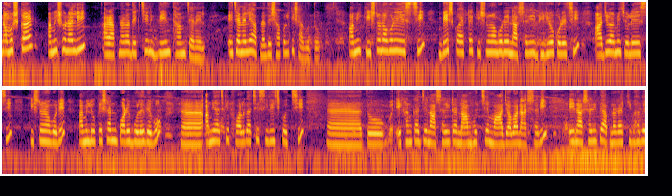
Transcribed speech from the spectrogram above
নমস্কার, আমি সোনালি আর আপনারা দেখছেন গ্রিন থাম চ্যানেল। এই চ্যানেলে আপনাদের সকলকে স্বাগত। আমি কৃষ্ণনগরে এসেছি, বেশ কয়েকটা কৃষ্ণনগরের নার্সারির ভিডিও করেছি, আজও আমি চলে এসেছি কৃষ্ণনগরে। আমি লোকেশান পরে বলে দেব। আমি আজকে ফল গাছের সিরিজ করছি। তো এখানকার যে নার্সারিটার নাম হচ্ছে মা জবা নার্সারি। এই নার্সারিতে আপনারা কীভাবে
